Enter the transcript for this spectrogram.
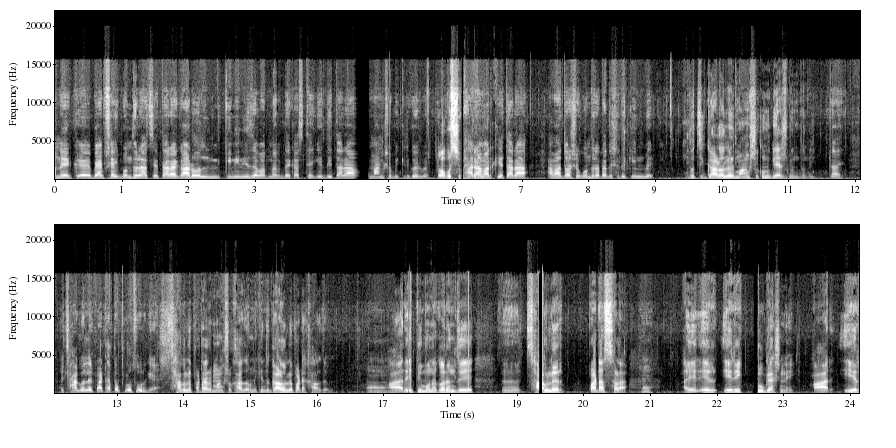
অনেক ব্যবসায়িক বন্ধুরা আছে তারা গাড়ল কিনে নিয়ে যাবে আপনাদের কাছ থেকে দিয়ে তারা মাংস বিক্রি করবে। অবশ্যই আর আমার কে তারা আমার দর্শক বন্ধুরা তাদের সাথে কিনবে। বলছি গাড়লের মাংস কোনো গ্যাস গন্ধ নেই। তাই? ছাগলের পাঠা তো প্রচুর গ্যাস। ছাগলের পাঠার মাংস খাওয়া যাবে না কিন্তু গাড়লের পাঠা খাওয়া যাবে। আর এতে মনে করেন যে ছাগলের পাটা ছাড়া হ্যাঁ। এর এর এর একটু গ্যাস নেই। আর এর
